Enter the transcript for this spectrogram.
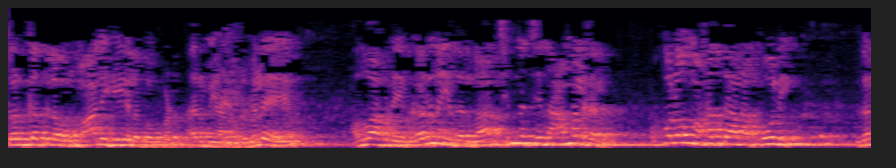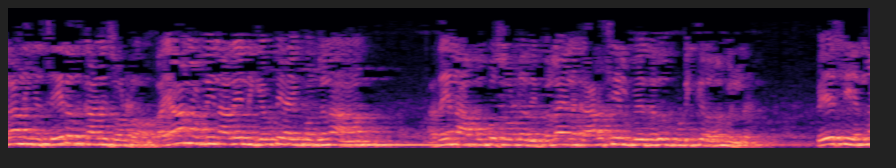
சொர்க்கத்தில் ஒரு மாளிகை எழுப்பப்படுது. அருமையானவர்களே அல்லாஹுடைய கருணை இதெல்லாம் சின்ன சின்ன அமல்கள். அவ்வளவு மகத்தான கூலி. இதெல்லாம் நீங்கள் செய்கிறதுக்காண்டி சொல்கிறோம் பயான் அப்படின்னாலே இன்னைக்கு எப்படி ஆகி போச்சுன்னா அதே நான் அப்பப்போ சொல்றது. இப்பெல்லாம் எனக்கு அரசியல் பேசுறது பிடிக்கிறதும் இல்லை. பேசி என்ன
